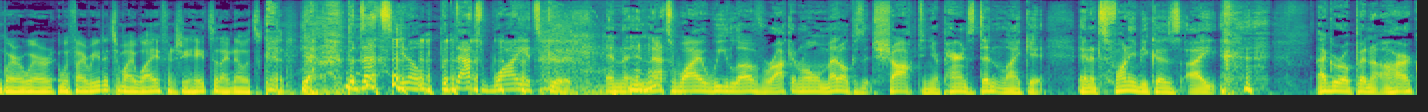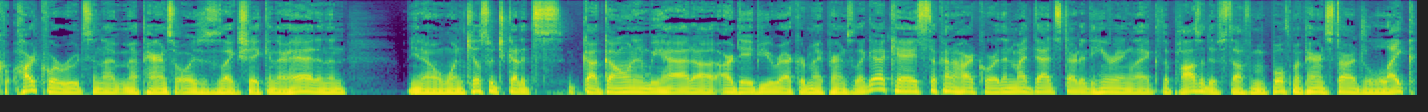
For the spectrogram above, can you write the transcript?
Where, where if I read it to my wife and she hates it, I know it's good. yeah, but that's you know, but that's why it's good, and and mm-hmm. that's why we love rock and roll and metal because it shocked, and your parents didn't like it, and it's funny because I. I grew up in a hard, hardcore roots, and I, my parents were always just like shaking their head. And then, you know, when Killswitch got its got going, and we had uh, our debut record, my parents were like, "Okay, it's still kind of hardcore." Then my dad started hearing like the positive stuff, and both my parents started to like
